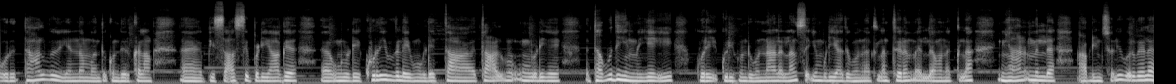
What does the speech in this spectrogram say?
ஒரு தாழ்வு எண்ணம் வந்து கொண்டிருக்கலாம். அஹ், பிசாசு இப்படியாக உங்களுடைய குறைவுகளை உங்களுடைய தா தாழ்வு உங்களுடைய தகுதியின்மையை குறை குறிக்கொண்டு உன்னாலெல்லாம் செய்ய முடியாது உனக்கெல்லாம் திறமை இல்லை உனக்கெல்லாம் ஞானம் இல்லை அப்படின்னு சொல்லி ஒருவேளை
